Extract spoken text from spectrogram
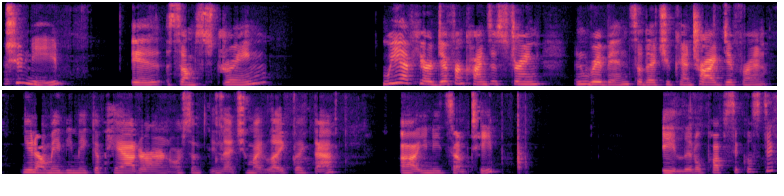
What you need is some string. We have here different kinds of string and ribbon so that you can try different, you know, maybe make a pattern or something that you might like like that. Uh, you need some tape, a little popsicle stick,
